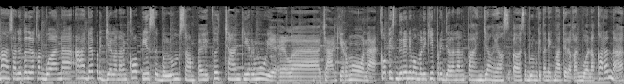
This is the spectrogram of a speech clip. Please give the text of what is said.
Nah, selanjutnya rekan Buana ada perjalanan kopi sebelum sampai ke cangkirmu ya Ella, cangkirmu. Nah, kopi sendiri ini memiliki perjalanan panjang yang eh, sebelum kita nikmati rekan Buana karena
